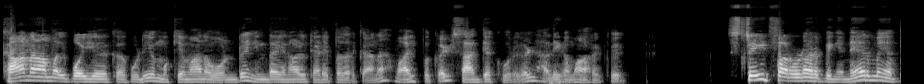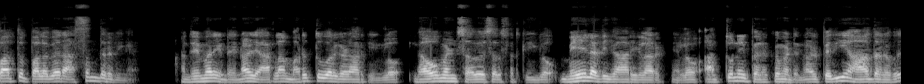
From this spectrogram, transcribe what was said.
காணாமல் போயிருக்கக்கூடிய முக்கியமான ஒன்று இன்றைய நாள் கிடைப்பதற்கான வாய்ப்புகள் சாத்தியக்கூறுகள் அதிகமா இருக்கு. ஸ்ட்ரெயிட் ஃபார்வர்டா இருப்பீங்க. நேர்மையை பார்த்து பல பேர் அசந்துருவீங்க. அதே மாதிரி இன்றைய நாள் யாரெல்லாம் மருத்துவர்களா இருக்கீங்களோ கவர்மெண்ட் சர்வீசஸ்ல இருக்கீங்களோ மேல் அதிகாரிகளா இருக்கீங்களோ அத்துணை பேருக்கும் இன்றைய நாள் பெரிய ஆதரவு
